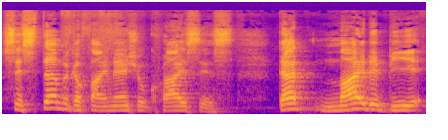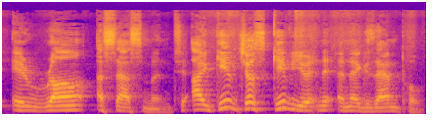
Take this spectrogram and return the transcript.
systemic financial crisis, that might be a wrong assessment. I give just give you an, an example.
